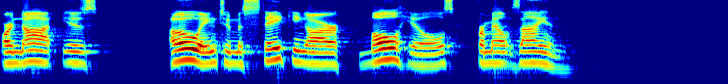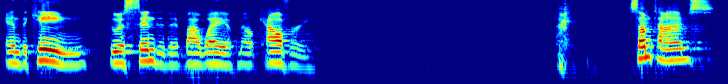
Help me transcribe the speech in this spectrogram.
or not is owing to mistaking our molehills for Mount Zion and the King who ascended it by way of Mount Calvary. Sometimes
